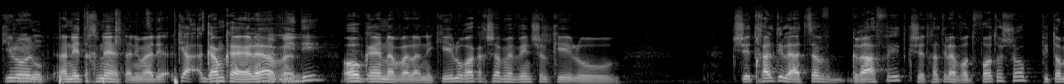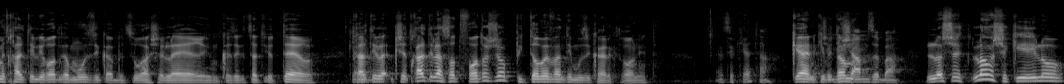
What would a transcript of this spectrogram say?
כאילו, כאילו- אני אתכנת, אני מעדיף, גם כאלה, או אבל... במידי? או כן, אבל אני כאילו רק עכשיו מבין של כאילו... כשהתחלתי לעצב גרפית, כשהתחלתי לעבוד פוטושופ, פתאום התחלתי לראות גם מוזיקה בצורה של ליירים, כזה קצת יותר. כן. התחלתי, כשהתחלתי לעשות פוטושופ, פתאום הבנתי מוזיקה אלקטרונית. איזה קטע. כן, כי פתאום... שמשם זה בא. לא, ש... לא, שכאילו...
